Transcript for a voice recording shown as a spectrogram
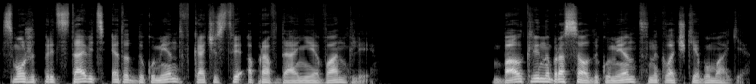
сможет представить этот документ в качестве оправдания в Англии. Балкли набросал документ на клочке бумаги.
